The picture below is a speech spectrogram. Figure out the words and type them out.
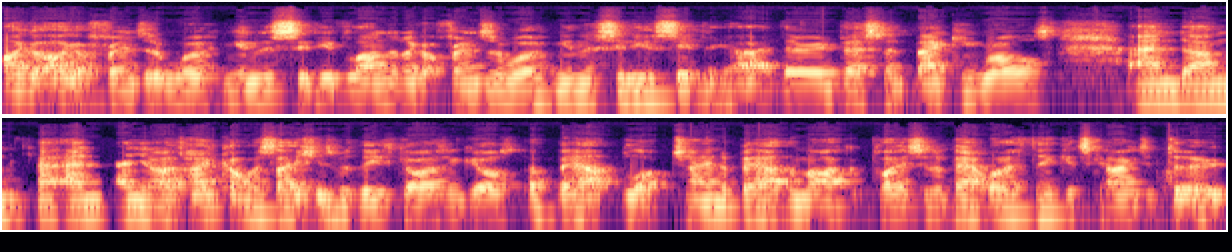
I got I got friends that are working in the city of London. I got friends that are working in the city of Sydney. Uh, they're investment banking roles, and um and and you know I've had conversations with these guys and girls about blockchain, about the marketplace, and about what I think it's going to do.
